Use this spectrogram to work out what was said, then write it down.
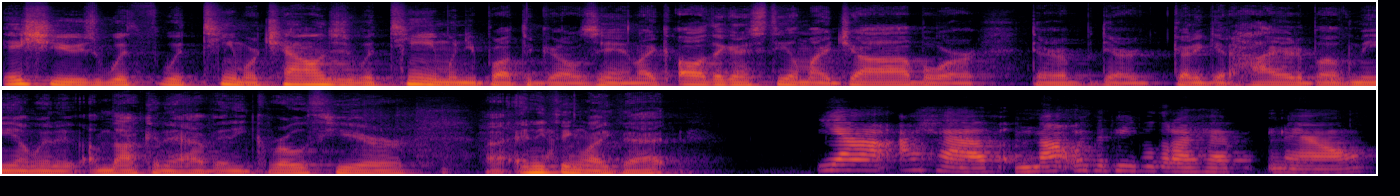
issues with with team or challenges with team when you brought the girls in? Like, oh, they're going to steal my job, or they're they're going to get hired above me. I'm gonna I'm not going to have any growth here. Uh, anything like that? Yeah, I have. Not with the people that I have now.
